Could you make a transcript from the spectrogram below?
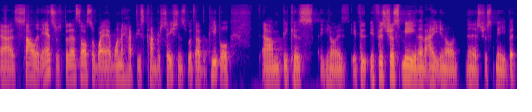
uh, solid answers but that's also why i want to have these conversations with other people um, because you know if, if it's just me then i you know then it's just me. But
